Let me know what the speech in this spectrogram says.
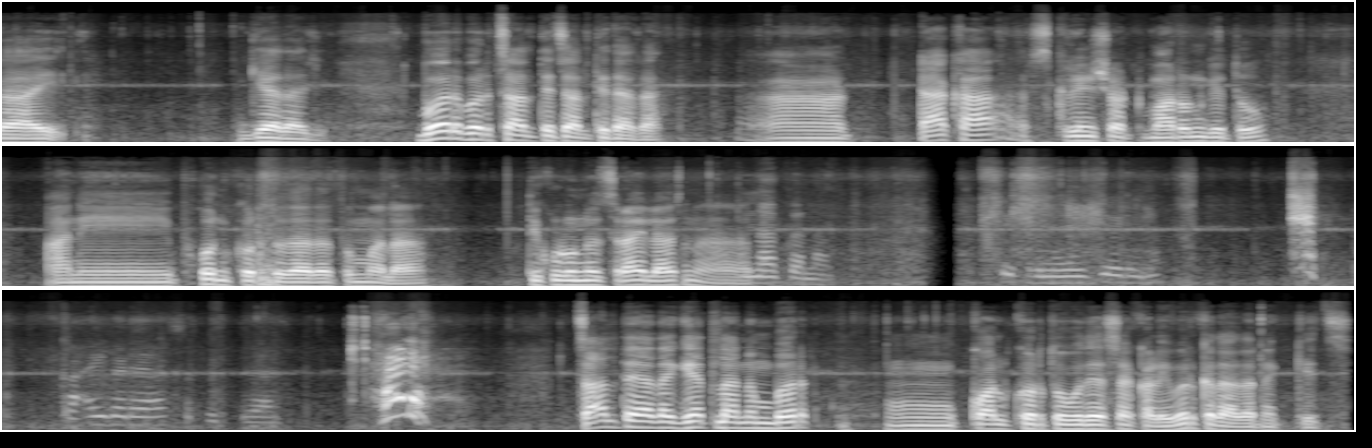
गाय घ्या दाजी. बरं बरं चालते चालते दादा. टाका स्क्रीनशॉट मारून घेतो. आणि फोन करतो दादा तुम्हाला. तिकडूनच राहिलाच ना नका ना. काय गड्या असं करते? चालतंय दादा घेतला नंबर कॉल करतो उद्या सकाळी. बरं का दादा नक्कीच.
